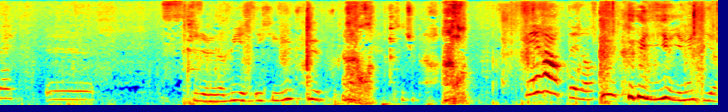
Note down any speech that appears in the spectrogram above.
Ve, eee, Çiziyorum. 1, 2, 3, 4. Hemen seçiyorum. Ne yaptın o? yiyor yemek yiyor.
